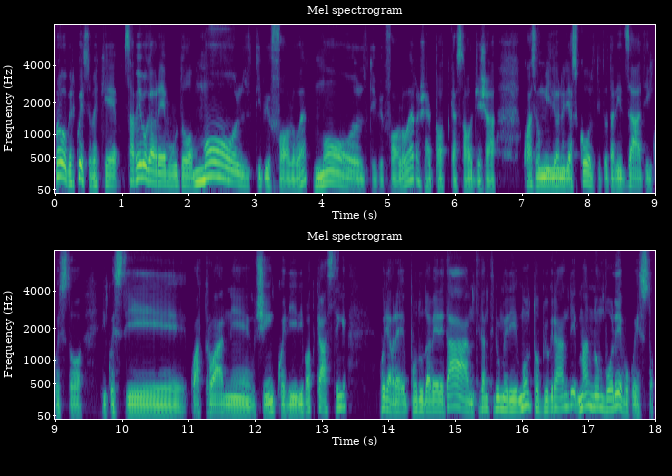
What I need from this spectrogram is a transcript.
proprio per questo, perché sapevo che avrei avuto molti più follower, molti più follower, cioè il podcast oggi ha quasi un milione di ascolti totalizzati in, questo, in questi quattro anni, cinque di, di podcasting, quindi avrei potuto avere tanti, tanti numeri molto più grandi, ma non volevo questo.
